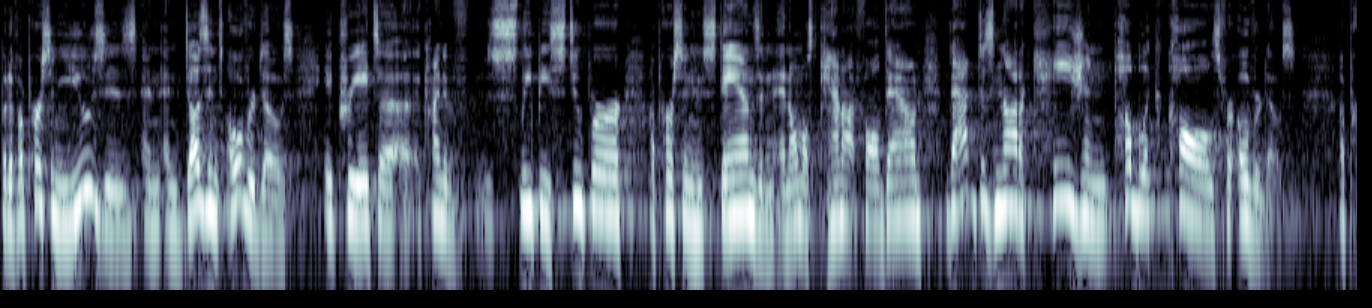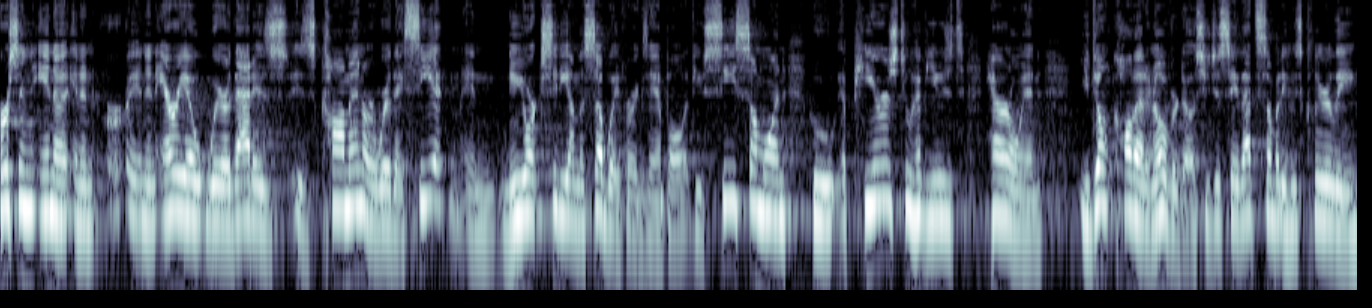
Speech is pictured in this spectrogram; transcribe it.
But if a person uses and, and doesn't overdose, it creates a, a kind of sleepy stupor, a person who stands and, and almost cannot fall down. That does not occasion public calls for overdose a person in, a, in, an, in an area where that is, is common or where they see it, in New York City on the subway, for example, if you see someone who appears to have used heroin, you don't call that an overdose. You just say that's somebody who's clearly,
